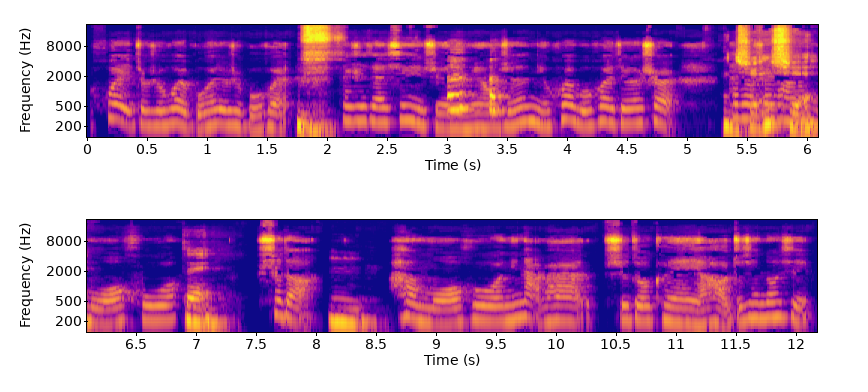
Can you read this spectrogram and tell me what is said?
会就是会，不会就是不会。但是在心理学里面，我觉得你会不会这个事儿，它就非常的学模糊。对，是的，嗯很模糊。你哪怕是做科研也好，这些东西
